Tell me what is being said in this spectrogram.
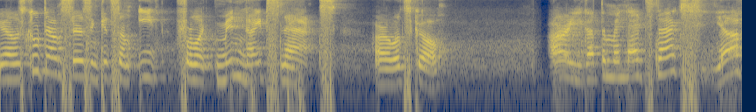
Yeah, let's go downstairs and get some eat for like midnight snacks. Alright, let's go. Alright, you got the midnight snacks? Yup.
